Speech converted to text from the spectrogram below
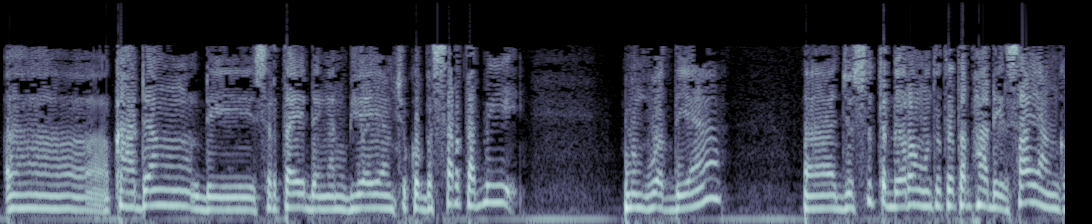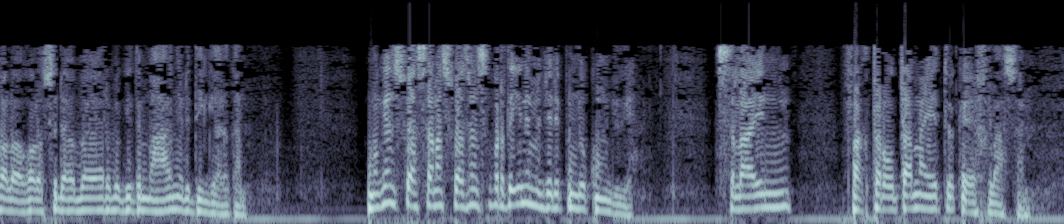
uh, kadang disertai dengan biaya yang cukup besar tapi membuat dia uh, justru terdorong untuk tetap hadir. Sayang kalau kalau sudah bayar begitu mahalnya ditinggalkan. Mungkin suasana-suasana seperti ini menjadi pendukung juga. Selain faktor utama yaitu keikhlasan.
